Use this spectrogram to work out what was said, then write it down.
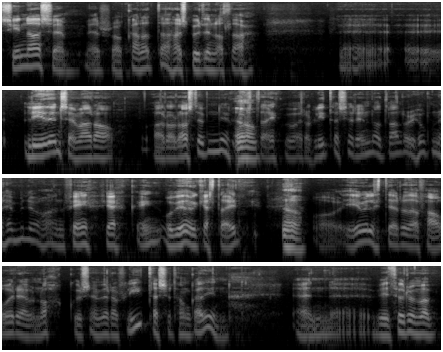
sína sem er frá Kanada, hann spurði náttúrulega uh, líðin sem var á, var á ráðstöfni hvort að einhver var að flýta sér inn á dvalar í hjókunarheimili og hann fekk ein, og við hefum gert það einnig og yfirleitt eru það fáir ef nokkur sem verður að flýta sér þangað inn en uh, við þurfum að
